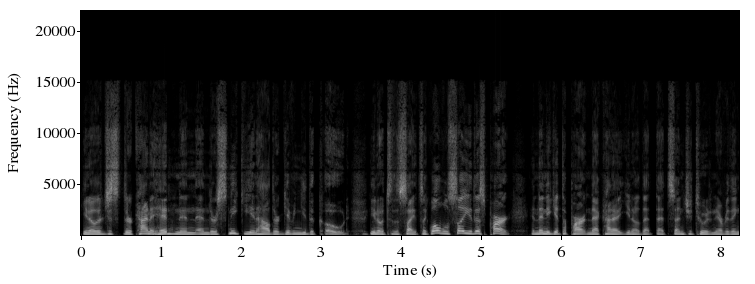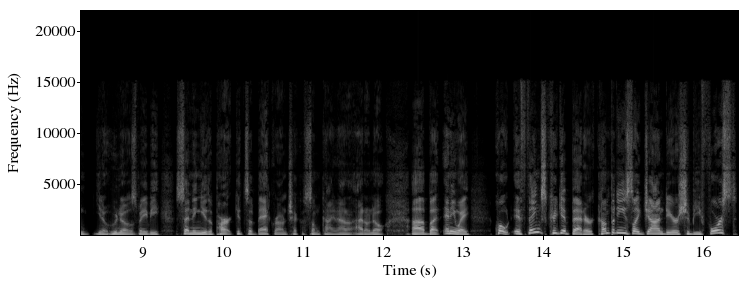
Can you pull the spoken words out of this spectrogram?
You know, they're just they're kind of hidden and, and they're sneaky in how they're giving you the code, you know, to the site. It's like, well, we'll sell you this part, and then you get the part, and that kind of you know that that sends you to it and everything. You know, who knows? Maybe sending you the part gets a background check of some kind. I don't I don't know. Uh, but anyway, quote: If things could get better, companies like John Deere should be forced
